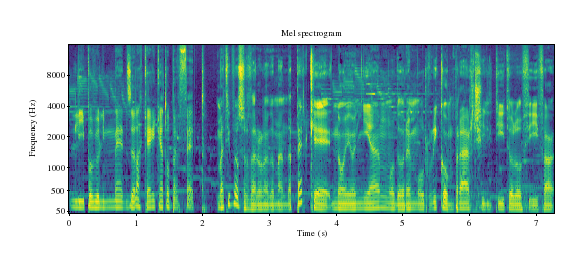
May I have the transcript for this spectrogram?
lì proprio lì in mezzo l'ha caricato perfetto Ma ti posso fare una domanda? Perché noi ogni anno dovremmo ricomprarci il titolo FIFA?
